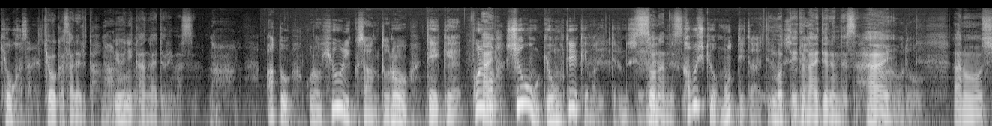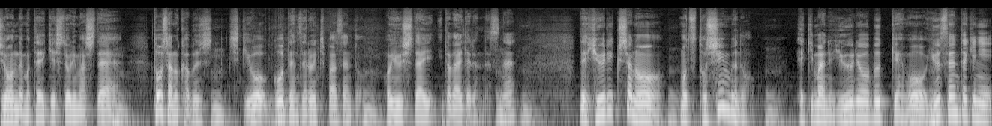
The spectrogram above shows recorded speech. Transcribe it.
強化される。強化されるというふうに考えております。あとこのヒューリックさんとの提携。これは資本業務提携までいってるんですよね、そうなんです。株式を持っていただいてるんです、ね、持っていただいてるんです。はいあの資本でも提携しておりまして、うん。当社の株式を5.01%保有していただいてるんですね。でヒューリック社の持つ都心部の駅前の有料物件を優先的に、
